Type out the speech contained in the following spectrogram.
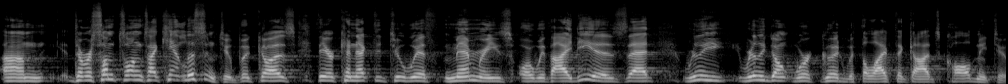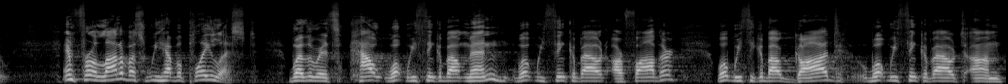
um, there are some songs I can't listen to because they're connected to with memories or with ideas that really, really don't work good with the life that God's called me to. And for a lot of us, we have a playlist, whether it's how, what we think about men, what we think about our Father, what we think about God, what we think about um,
